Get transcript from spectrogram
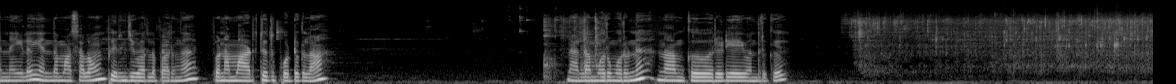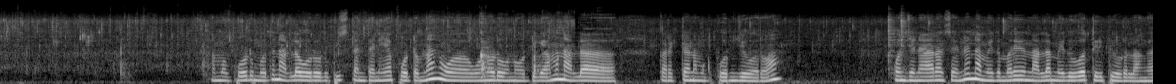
எண்ணெயில் எந்த மசாலாவும் பிரிஞ்சு வரல பாருங்கள் இப்போ நம்ம அடுத்தது போட்டுக்கலாம். நல்லா முறுமுறுன்னு நமக்கு ரெடியாகி வந்திருக்கு. நம்ம போடும்போது நல்லா ஒரு ஒரு பீஸ் தனித்தனியாக போட்டோம்னா ஒன்றோட ஒன்று ஒட்டிக்காமல் நல்லா கரெக்டாக நமக்கு பொறிஞ்சு வரும். கொஞ்சம் நேரம் சேர்ந்து நம்ம இது மாதிரி நல்லா மெதுவாக திருப்பி விடலாங்க.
